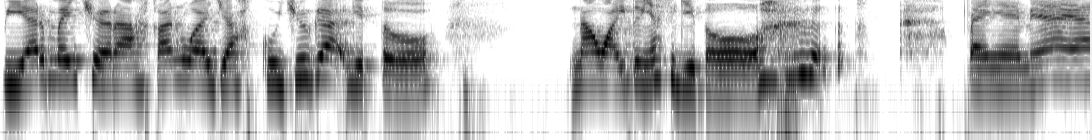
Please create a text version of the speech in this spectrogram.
biar mencerahkan wajahku juga gitu. Nawa itunya segitu pengennya ya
